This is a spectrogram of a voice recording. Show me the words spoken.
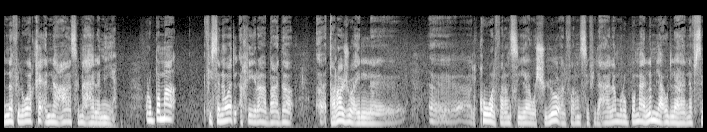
أن في الواقع أنها عاصمة عالمية ربما في السنوات الأخيرة بعد آه، تراجع آه، القوة الفرنسية والشيوع الفرنسي في العالم ربما لم يعد لها نفس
